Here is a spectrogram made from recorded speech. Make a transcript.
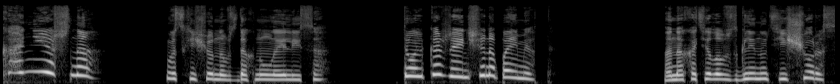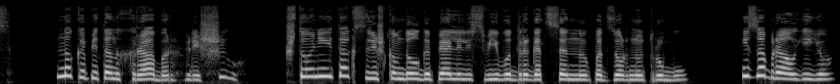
«Конечно!» — восхищенно вздохнула Элиса. «Только женщина поймет». Она хотела взглянуть еще раз, но капитан Храбр решил, что они и так слишком долго пялились в его драгоценную подзорную трубу, и забрал ее.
